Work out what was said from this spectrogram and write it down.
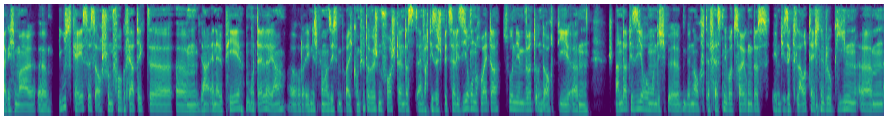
sage ich mal, äh, Use Cases auch schon vorgefertigte ähm, ja, NLP-Modelle, ja, oder ähnlich kann man sich im Bereich Computer Vision vorstellen, dass einfach diese Spezialisierung noch weiter zunehmen wird und auch die ähm, Standardisierung und ich äh, bin auch der festen Überzeugung, dass eben diese Cloud-Technologien ähm,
